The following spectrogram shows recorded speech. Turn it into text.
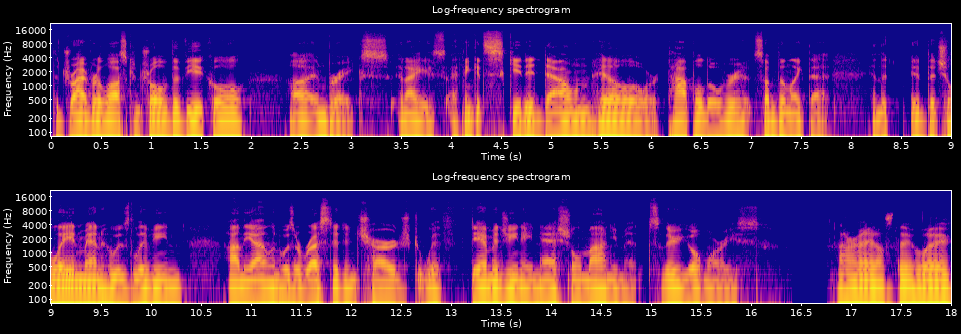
The driver lost control of the vehicle uh, and brakes, and I I think it skidded downhill or toppled over something like that. And the the Chilean man who was living on the island was arrested and charged with damaging a national monument. So there you go, Maurice. All right, I'll stay away.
